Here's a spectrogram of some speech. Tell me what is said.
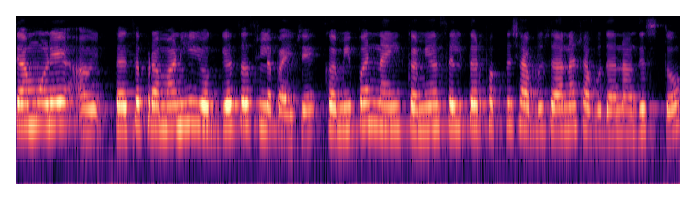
त्यामुळे त्याचं त्याचं प्रमाणही योग्यच असलं पाहिजे. कमी पण नाही. कमी असेल तर फक्त साबुदाणा साबुदाणा दिसतो.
